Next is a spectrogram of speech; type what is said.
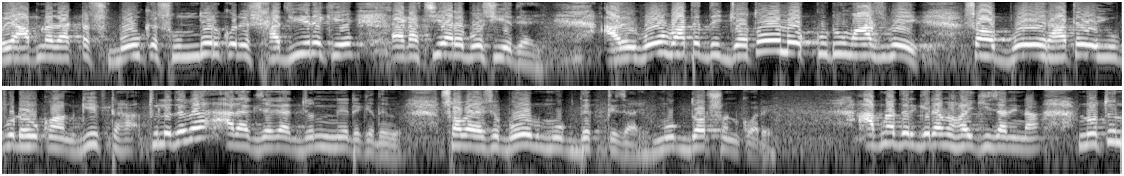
ওই আপনার একটা বউকে সুন্দর করে সাজিয়ে রেখে একটা চেয়ারে বসিয়ে দেয়। আর ওই বউ ভাতের দিন যত লোক কুটুম আসবে, সব বউয়ের হাতে ওই উপঢৌকন গিফট তুলে দেবে, আর এক জায়গায় একজন নিয়ে রেখে দেবে। সবাই এসে বউর মুখ দেখতে যায়, মুখ দর্শন করে। আপনাদের গ্রামে হয় কি জানি না, নতুন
